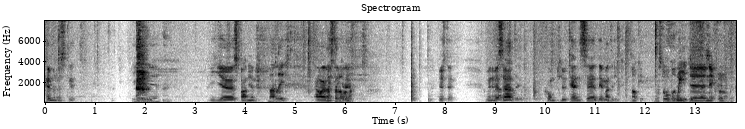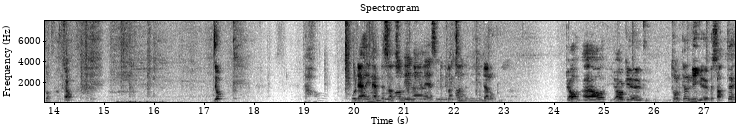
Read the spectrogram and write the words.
hemuniversitet. I I Spanien. Madrid? Ja, jag Barcelona? det. Just det. Universidad Complutense de Madrid. Okej, den står bredvid eh, Necronomicon. Ja. Jo. Jaha. Och där i nämndes Och alltså den här som du vill platsen ha. i Dallon. Ja, ja jag eh, Tolkar du? nyöversatte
